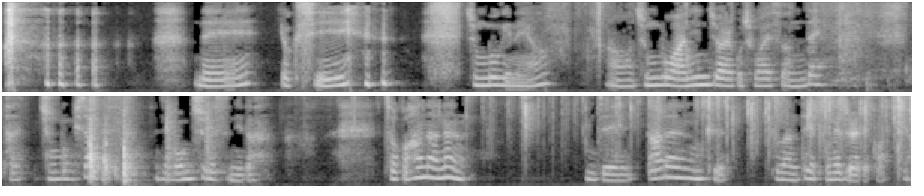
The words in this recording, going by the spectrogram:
네, 역시 중복이네요. 어, 중복 아닌 줄 알고 좋아했었는데 다 중복 시작했어요. 이제 멈추겠습니다. 저거 하나는 이제 다른 그 분한테 보내줘야 될 것 같아요.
